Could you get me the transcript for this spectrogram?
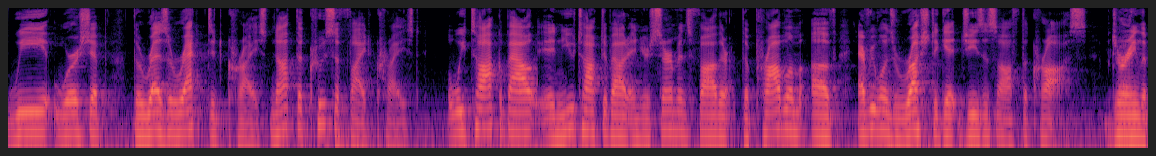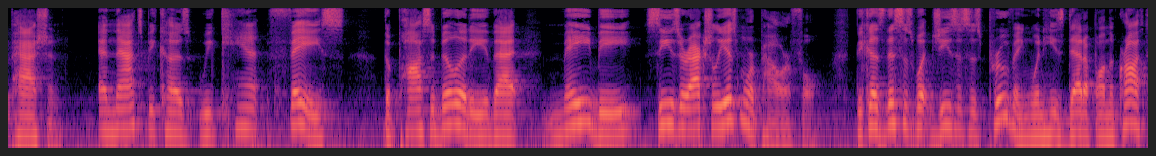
we worship the resurrected Christ, not the crucified Christ. We talk about, and you talked about in your sermons, Father, the problem of everyone's rush to get Jesus off the cross during the Passion. And that's because we can't face the possibility that maybe Caesar actually is more powerful because this is what Jesus is proving when he's dead up on the cross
